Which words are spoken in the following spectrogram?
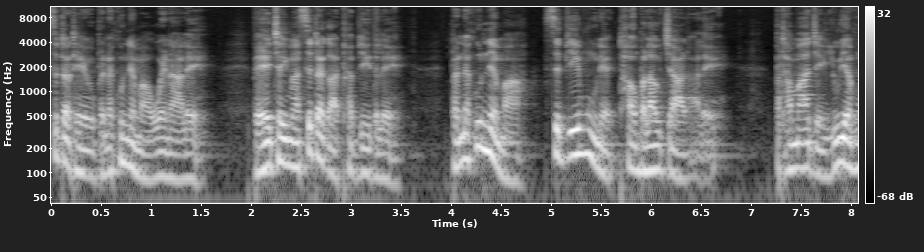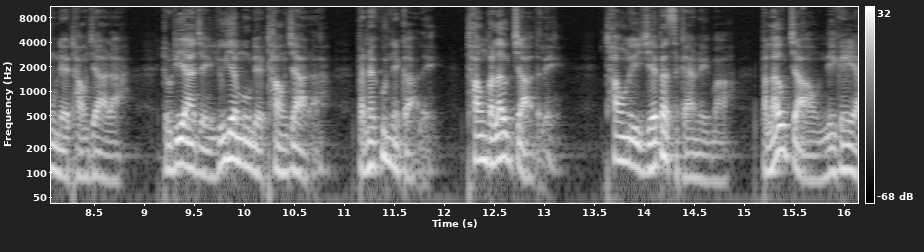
စစ်တပ်ထဲကိုဘယ်နှခုနှစ်မှာဝင်တာလဲဘယ်အချိန်မှာစစ်တပ်ကထွက်ပြေးတယ်လဲဘယ်နှခုနှစ်မှာစစ်ပြေးမှုနဲ့ထောင်ဘလောက်ကြာတာလဲပထမချိန်လူရက်မှုနဲ့ထောင်ကြတာဒုတိယချိန်လူရက်မှုနဲ့ထောင်ကြတာဘယ်နှခုနှစ်ကလဲထောင်ဘလောက်ကြာတယ်လဲထောင်တွေရဲဘက်စကန်တွေမှာဘလောက်ကြာအောင်နေခဲ့ရ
